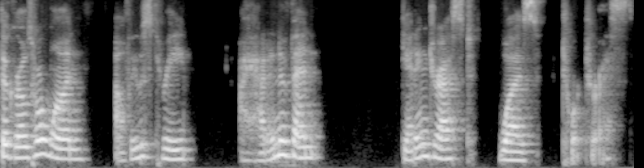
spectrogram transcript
The girls were one, Alfie was three. I had an event getting dressed was torturous.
